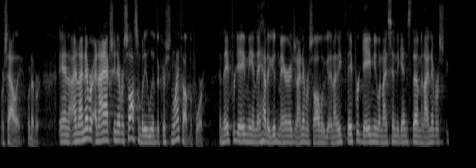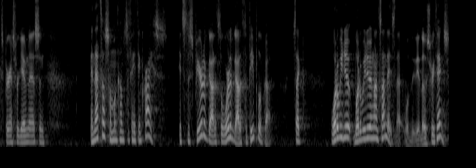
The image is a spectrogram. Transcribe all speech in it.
or Sally, whatever. And, and I never, and I actually never saw somebody live the Christian life out before and they forgave me and they had a good marriage and i never saw what a good and I, they forgave me when i sinned against them and i never experienced forgiveness and, and that's how someone comes to faith in christ it's the spirit of god it's the word of god it's the people of god it's like what are we, do, what are we doing on sundays that well, those three things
